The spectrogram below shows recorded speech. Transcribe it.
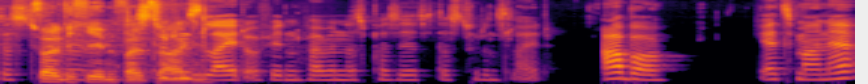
Das tut Sollte ich jedenfalls Das tut uns sagen. leid auf jeden Fall, wenn das passiert. Das tut uns leid. Aber, jetzt mal, ne?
